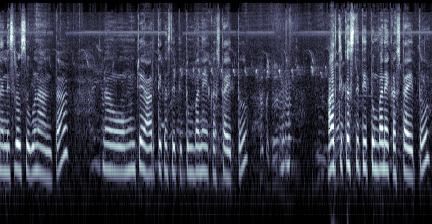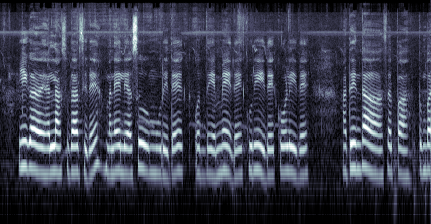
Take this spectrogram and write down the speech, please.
ನನ್ನ ಹೆಸರು ಸುಗುಣ ಅಂತ. ನಾವು ಮುಂಚೆ ಆರ್ಥಿಕ ಸ್ಥಿತಿ ತುಂಬಾ ಕಷ್ಟ ಇತ್ತು. ಆರ್ಥಿಕ ಸ್ಥಿತಿ ತುಂಬಾ ಕಷ್ಟ ಇತ್ತು. ಈಗ ಎಲ್ಲ ಸುಧಾರಿಸಿದೆ. ಮನೆಯಲ್ಲಿ ಹಸು ಮೂರಿದೆ, ಒಂದು ಎಮ್ಮೆ ಇದೆ, ಕುರಿ ಇದೆ, ಕೋಳಿ ಇದೆ. ಅದರಿಂದ ಸ್ವಲ್ಪ ತುಂಬಾ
